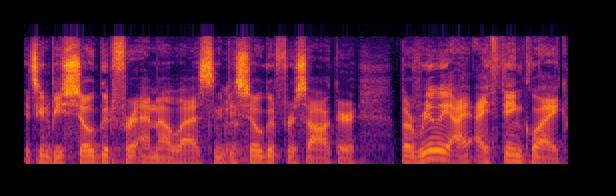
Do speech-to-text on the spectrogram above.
it's going to be so good for MLS, it's going to be mm. so good for soccer. But really, I, I think like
